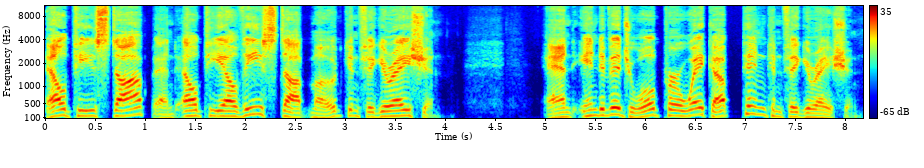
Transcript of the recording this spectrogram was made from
LP stop and LPLV stop mode configuration, and individual per wake-up pin configuration.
